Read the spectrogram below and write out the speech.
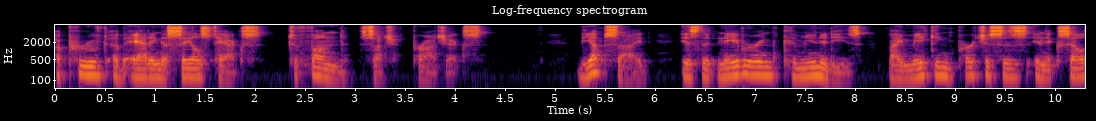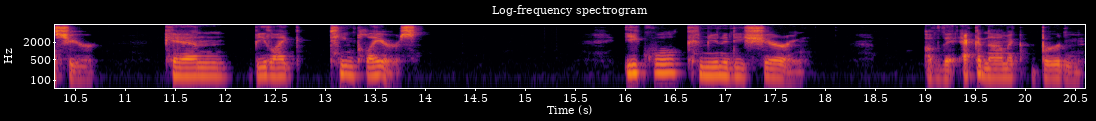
approved of adding a sales tax to fund such projects. The upside is that neighboring communities, by making purchases in Excelsior, can be like team players. Equal community sharing of the economic burden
